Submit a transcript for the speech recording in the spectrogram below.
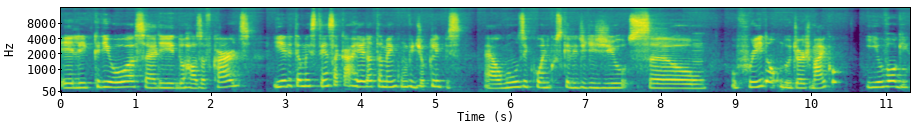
Ele criou a série do House of Cards e ele tem uma extensa carreira também com videoclipes. É, alguns icônicos que ele dirigiu são o Freedom, do George Michael, e o Vogue,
